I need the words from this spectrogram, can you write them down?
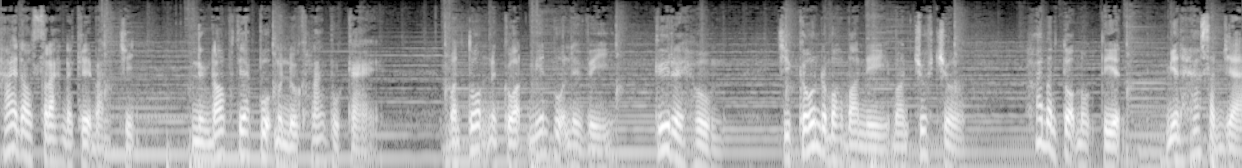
ហើយដល់ស្រះដែលគេបានជីកនិងដល់ផ្ទះពួកមនុស្សខ្លាំងពូកែបន្ទាប់នឹងគាត់មានពួកលេវី គឺរេហូមជាកូនរបស់បានីបានជួសជុលហើយបន្ទាប់មកទៀតមានហាសាប់យ៉ា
